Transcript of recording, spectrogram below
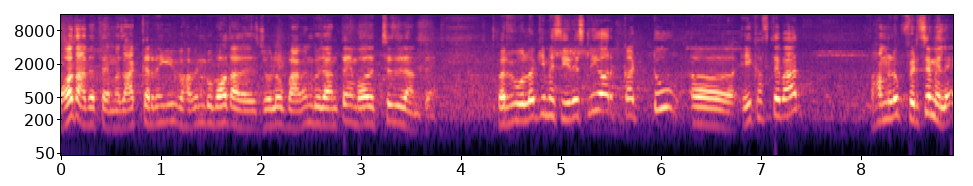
बहुत आदत है मज़ाक करने की, भाविन को बहुत आदत है। जो लोग भाविन को जानते हैं, बहुत अच्छे से जानते हैं। पर फिर बोला कि मैं सीरियसली और कट टू एक हफ़्ते बाद हम लोग फिर से मिले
